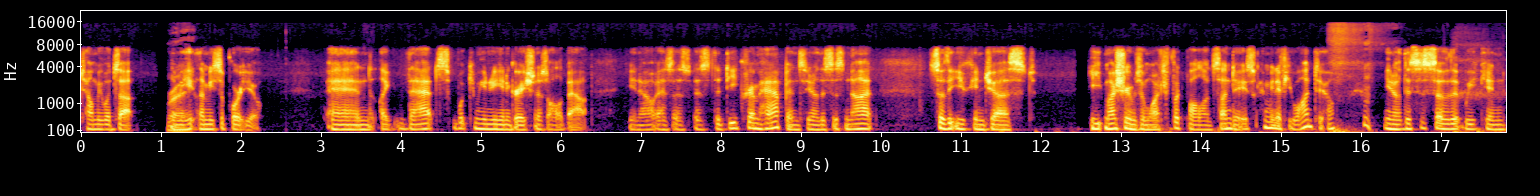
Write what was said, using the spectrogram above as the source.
Tell me what's up. Let me let me support you. And like that's what community integration is all about. You know, as as as the decrim happens, you know, this is not so that you can just eat mushrooms and watch football on Sundays. I mean, if you want to, you know, this is so that we can,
